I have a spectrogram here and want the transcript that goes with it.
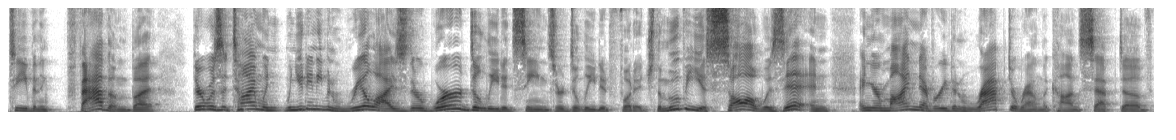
to even fathom, but there was a time when, when you didn't even realize there were deleted scenes or deleted footage. The movie you saw was it, and, and your mind never even wrapped around the concept of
